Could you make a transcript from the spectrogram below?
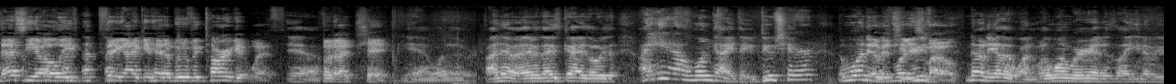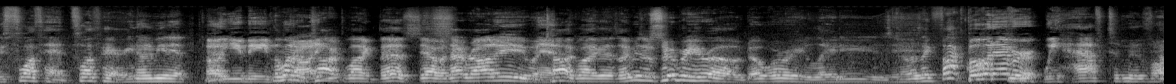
that's the only thing I can hit a moving target with. Yeah. But a chick. Yeah, whatever. I know eh, those guys always. I hated how one guy dude, douche hair. The one Yeah, who was where he-. No, the other one. Well, the one where he had his like you know he was fluff head, fluff hair. You know what I mean? And- Oh, you mean the one Roddy? who talked like this. Yeah, was that Roddy? He would Yeah. talk like this. Like he's a superhero. Don't worry, ladies. You know, I was like fuck. But whatever, dude. we have to move on. Oh,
